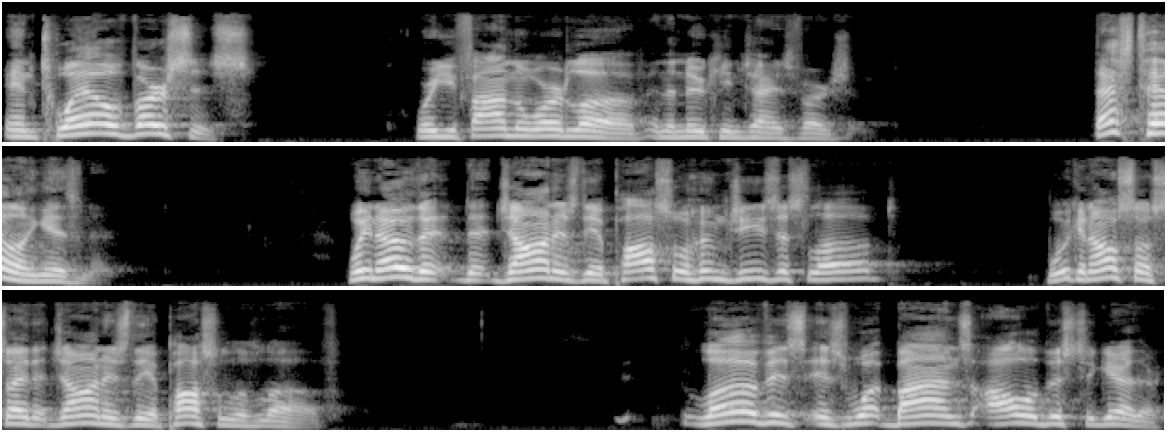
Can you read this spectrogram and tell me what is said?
in 12 verses where you find the word love in the New King James Version. That's telling, isn't it? We know that, that John is the apostle whom Jesus loved. we can also say that John is the apostle of love. Love is, is what binds all of this together.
